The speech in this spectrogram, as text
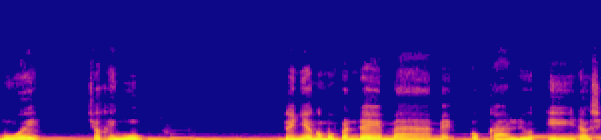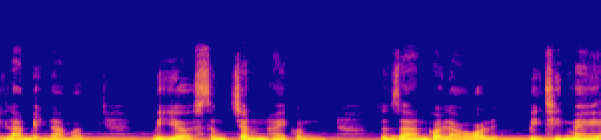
muối trước khi ngủ. Tuy nhiên có một vấn đề mà mẹ Boca lưu ý đó chính là mẹ nào mà bị uh, sưng chân hay còn dân gian gọi là gọi là bị chín mé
